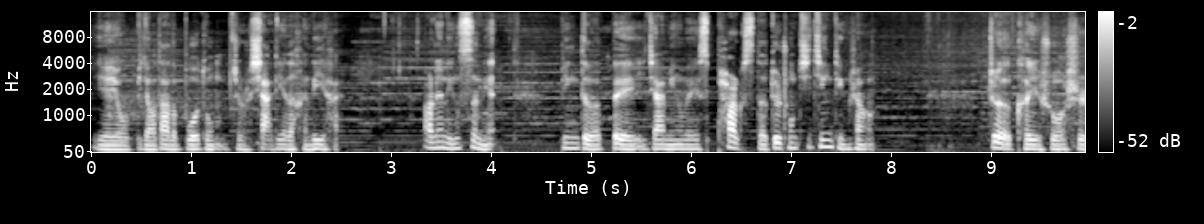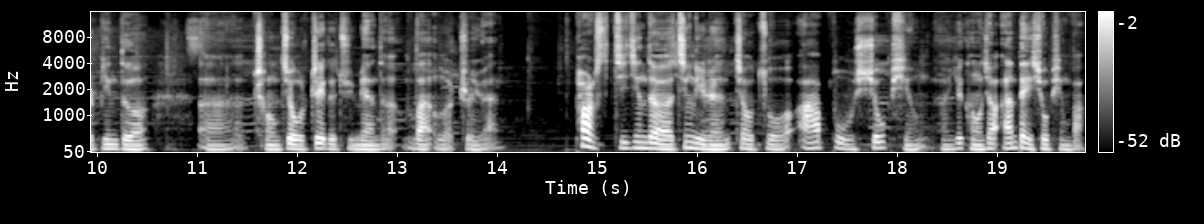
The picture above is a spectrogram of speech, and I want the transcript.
也有比较大的波动，就是下跌的很厉害。二零零四年，宾得被一家名为 Sparks 的对冲基金盯上了，这可以说是宾得呃成就这个局面的万恶之源。Sparks 基金的经理人叫做阿布修平，也可能叫安倍修平吧。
